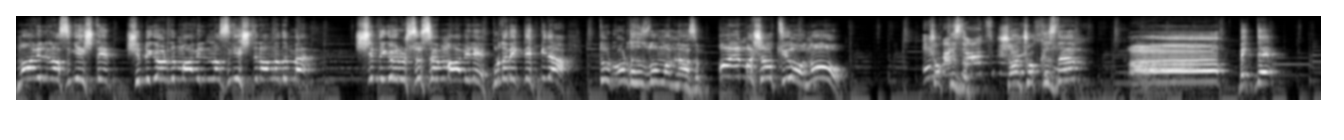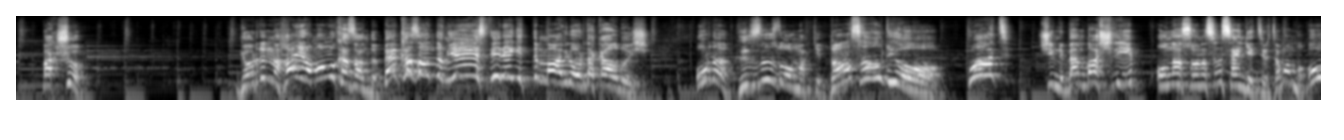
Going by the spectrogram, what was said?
Mavili nasıl geçtin? Şimdi gördüm Mavili nasıl geçtiğini anladım ben. Şimdi görürsün sen Mavili. Burada bekle bir daha. Dur orada hızlı olmam lazım. Aa en başa atıyor. No. Çok başa kızdım. Şu an çok kızdım. Aa, bekle. Bak şu. Gördün mü? Hayır ama o mu kazandı? Ben kazandım. Yes. Nereye gittim? Mavili orada kalmış. Orada hızlı hızlı olmak ki. Dans al diyor. What? Şimdi ben başlayayım. Ondan sonrasını sen getir tamam mı? Oo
